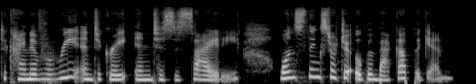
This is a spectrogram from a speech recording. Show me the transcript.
to kind of reintegrate into society once things start to open back up again?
